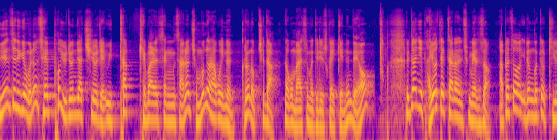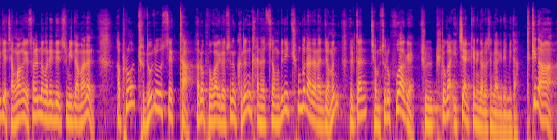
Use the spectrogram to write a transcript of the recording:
이엔셀의 경우는 세포 유전자 치료제 위탁 개발 생산을 전문으로 하고 있는 그런 업체다라고 말씀을 드릴 수가 있겠는데요. 일단 이 바이오 섹터라는 측면에서 앞에서 이런 것들 길게 장황하게 설명을 해드렸습니다만은 앞으로 주도주 섹터로 부각이 될수 있는 그런 가능성들이 충분하다는 점은 일단 점수를 후하게 줄 필요가 있지 않겠는가로 생각이 됩니다. 특히나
